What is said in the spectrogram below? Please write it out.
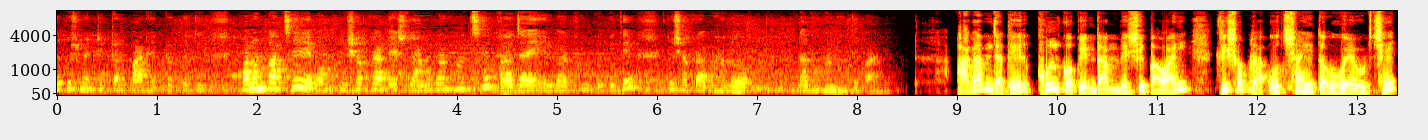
একুশ মেট্রিক টন পার হেক্টর প্রতি ফলন পাচ্ছে এবং কৃষকরা বেশ লাভবান হচ্ছে। ধরা যায় এবার ফুলকপিতে কৃষকরা ভালো লাভবান হতে পারবে। আগাম জাতের ফুলকপির দাম বেশি পাওয়ায় কৃষকরা উৎসাহিত হয়ে উঠছে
